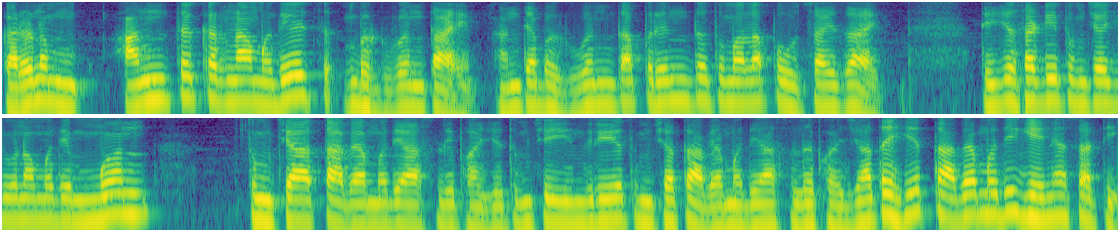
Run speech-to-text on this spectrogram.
कारण अंतकरणामध्येच भगवंत आहे. आणि त्या भगवंतापर्यंत तुम्हाला पोहोचायचं आहे. त्याच्यासाठी तुमच्या जीवनामध्ये मन तुमच्या ताब्यामध्ये असले पाहिजे तुमचे इंद्रिय तुमच्या ताब्यामध्ये असलं पाहिजे. आता हे ताब्यामध्ये घेण्यासाठी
